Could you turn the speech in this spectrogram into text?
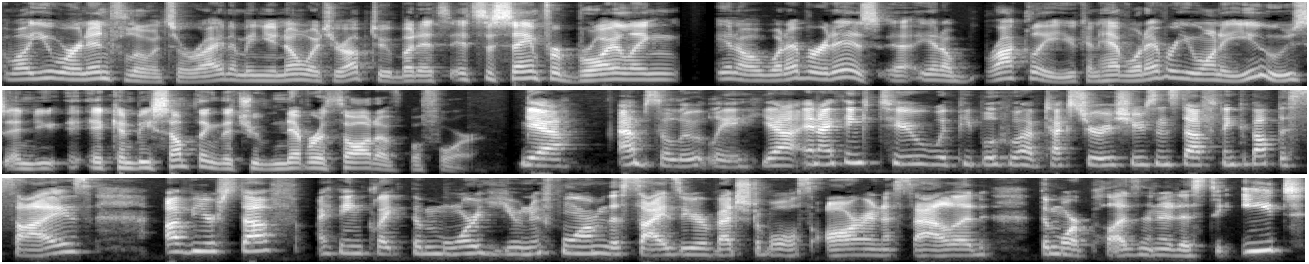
well you were an influencer right? I mean you know what you're up to but it's it's the same for broiling you know whatever it is uh, you know broccoli. You can have whatever you want to use and you, it can be something that you've never thought of before. Yeah absolutely yeah and i think too with people who have texture issues and stuff think about the size of your stuff i think like the more uniform the size of your vegetables are in a salad the more pleasant it is to eat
